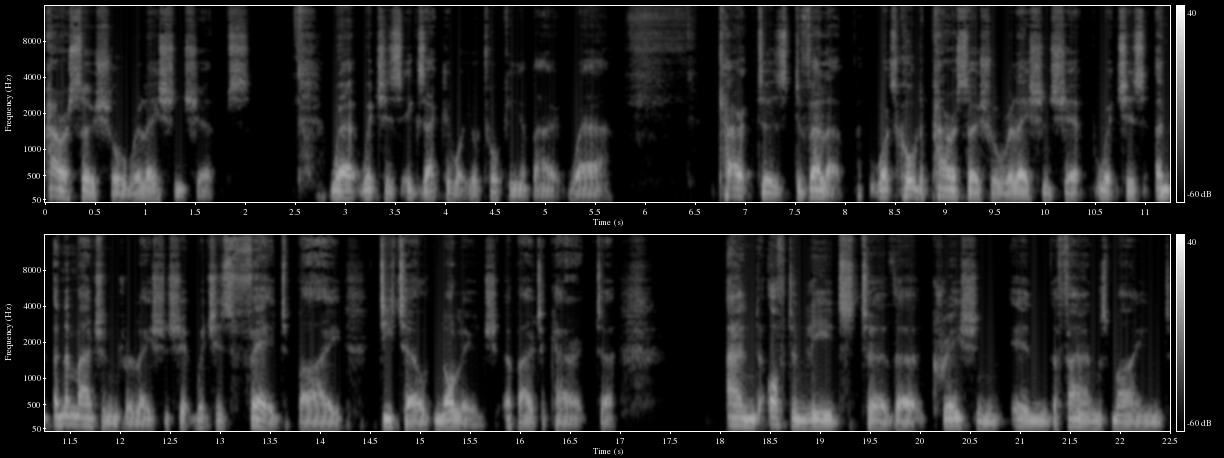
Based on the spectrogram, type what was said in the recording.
parasocial relationships, where which is exactly what you're talking about, where characters develop what's called a parasocial relationship, which is an, an, imagined relationship, which is fed by detailed knowledge about a character and often leads to the creation in the fan's mind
